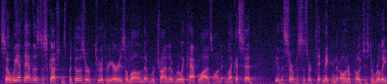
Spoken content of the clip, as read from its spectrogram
So we have to have those discussions, but those are two or three areas alone that we're trying to really capitalize on. And like I said, you know, the services are t- making their own approaches to really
